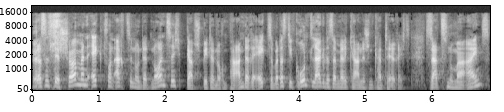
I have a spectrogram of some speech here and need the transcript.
Das ist der Sherman Act von 1890, gab später noch ein paar andere Acts, aber das ist die Grundlage des amerikanischen Kartellrechts. Satz Nummer eins,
